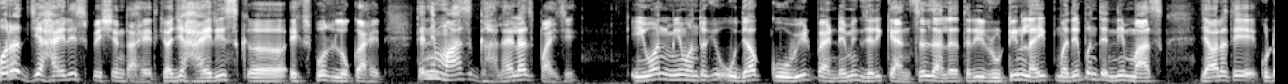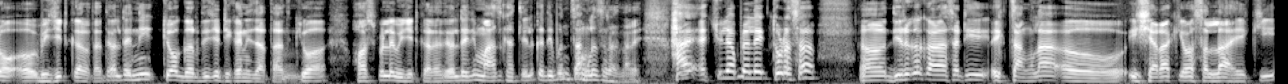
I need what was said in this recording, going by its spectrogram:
परत जे हाय रिस्क पेशंट आहेत किंवा जे हाय रिस्क एक्सपोज लोक आहेत त्यांनी मास्क घालायलाच पाहिजे. इवन मी म्हणतो की उद्या कोविड पॅन्डेमिक जरी कॅन्सल झालं तरी रुटीन लाईफमध्ये पण त्यांनी मास्क ज्यावेळेला ते कुठं व्हिजिट करतात त्यावेळेला त्यांनी किंवा गर्दीच्या ठिकाणी जातात किंवा हॉस्पिटलला व्हिजिट करतात त्यावेळेला त्यांनी मास्क घातलेलं कधी पण चांगलंच राहणार आहे. हा ॲक्च्युली आपल्याला एक थोडासा दीर्घकाळासाठी एक चांगला इशारा किंवा सल्ला आहे की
